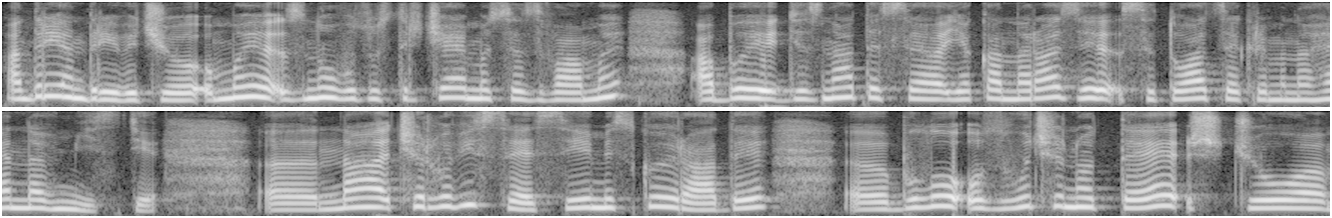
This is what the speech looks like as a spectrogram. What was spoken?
Андрій Андрійовичу, ми знову зустрічаємося з вами, аби дізнатися, яка наразі ситуація криміногенна в місті. Е, На черговій сесії міської ради е, було озвучено те, що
